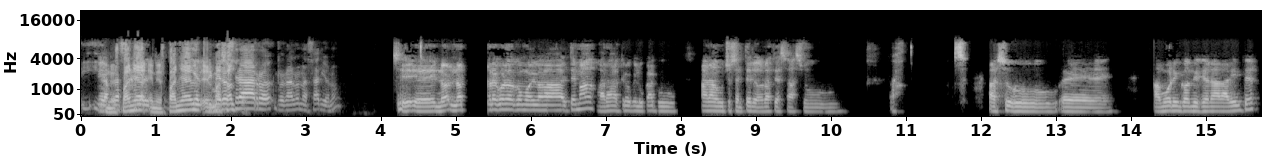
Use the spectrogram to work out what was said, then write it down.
y, en, España, el, en España el, primero será Ronaldo Nazario, ¿no? Sí, eh, no, no recuerdo cómo iba el tema. Ahora creo que Lukaku ha dado muchos enteros gracias a su a su eh, amor incondicional al Inter.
